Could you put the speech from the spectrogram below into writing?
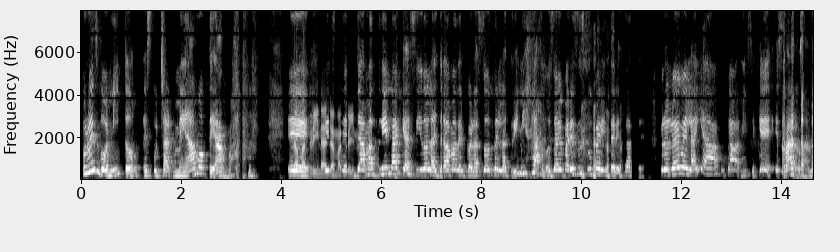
pero es bonito escuchar me amo, te amo. Llamatrina, este, llamatrina. Llamatrina que ha sido la llama del corazón de la Trinidad. O sea, me parece súper interesante. Pero luego el ahí, ah, jugaba, ni sé qué, es raro. O sea, a mí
